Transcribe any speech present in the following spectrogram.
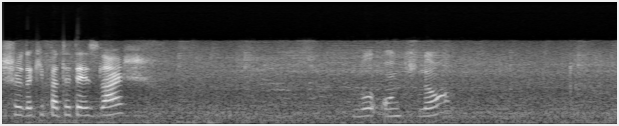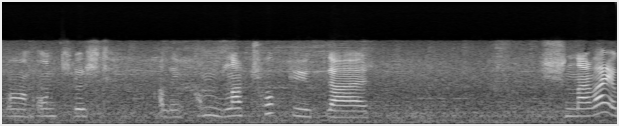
Şuradaki patatesler bu 10 kilo. Aman 10 kilo işte alayım. Ama bunlar çok büyükler. Şunlar var ya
